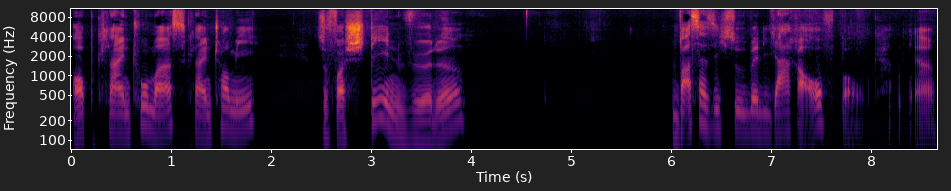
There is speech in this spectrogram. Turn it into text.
ob Klein Thomas, Klein Tommy so verstehen würde, was er sich so über die Jahre aufbauen kann, ja.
